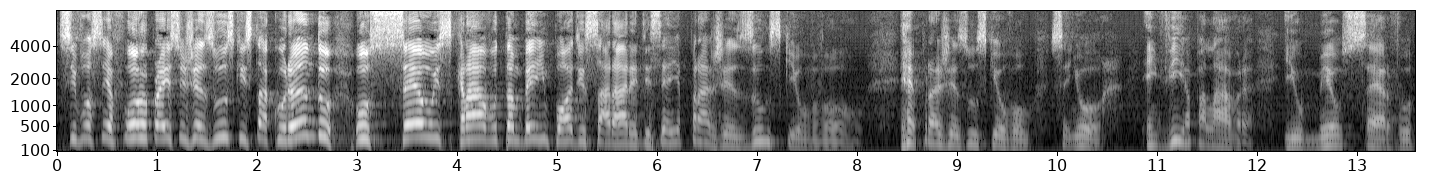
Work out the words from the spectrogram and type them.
Se você for para esse Jesus que está curando, o seu escravo também pode sarar. Ele disse: é para Jesus que eu vou. É para Jesus que eu vou. Senhor, envia a palavra e o meu servo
